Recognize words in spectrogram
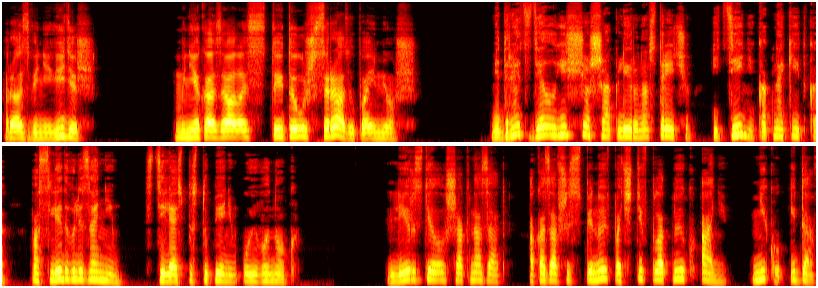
Разве не видишь? Мне казалось, ты-то уж сразу поймешь. Медред сделал еще шаг Лиру навстречу, и тени, как накидка, последовали за ним, стелясь по ступеням у его ног. Лир сделал шаг назад, оказавшись спиной почти вплотную к Ане, Нику и Дав.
